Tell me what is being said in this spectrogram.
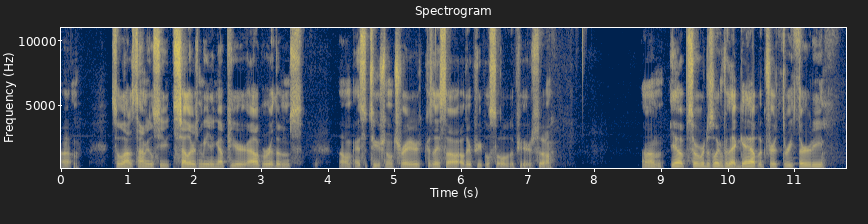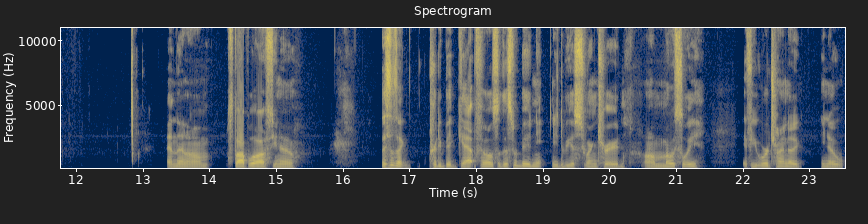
Um, so a lot of time you'll see sellers meeting up here, algorithms, um, institutional traders because they saw other people sold up here. So, um, yep. So we're just looking for that gap. Look for 330, and then um, stop loss. You know, this is a pretty big gap fill, so this would be need to be a swing trade um, mostly. If you were trying to, you know,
